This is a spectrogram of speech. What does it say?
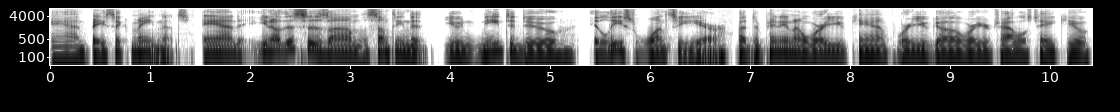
and basic maintenance. And you know, this is um, something that you need to do at least once a year, but depending on where you camp, where you go, where your travels take you,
